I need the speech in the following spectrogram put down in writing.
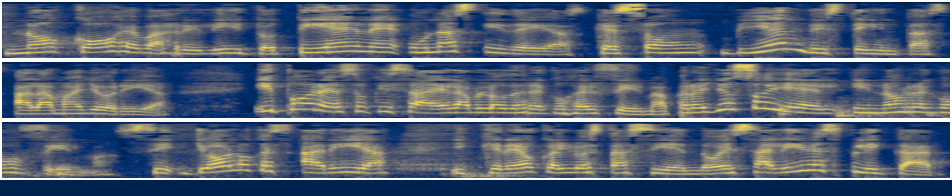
No coge barrilito, tiene unas ideas que son bien distintas a la mayoría. Y por eso quizá él habló de recoger firmas, pero yo soy él y no recojo firmas. Sí, yo lo que haría, y creo que él lo está haciendo, es salir a explicar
